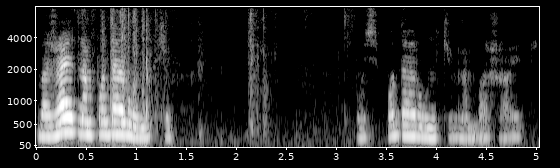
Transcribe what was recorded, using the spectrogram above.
Бажають нам подарунків. Ось подарунків нам бажають.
